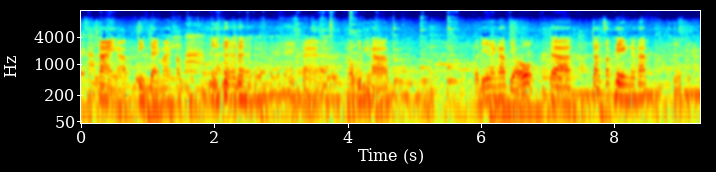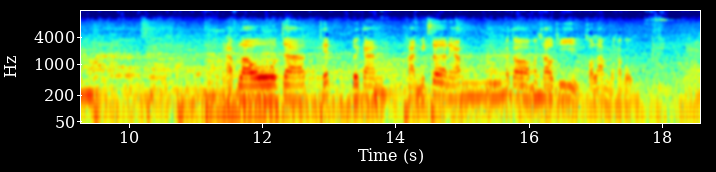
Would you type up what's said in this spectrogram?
เวลา ใช่ครับ จริงใจมากครับดีมาก อ่าขอบคุณครับ วันนี้นะครับ เดี๋ยวจะจัดสักเพลงนะครับ นะครับ เราจะเทสโดยการผ่านมิกเซอร์นะครับ แล้วก็มาเข้าที่คอลัมน์นะครับผมนะฮะ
